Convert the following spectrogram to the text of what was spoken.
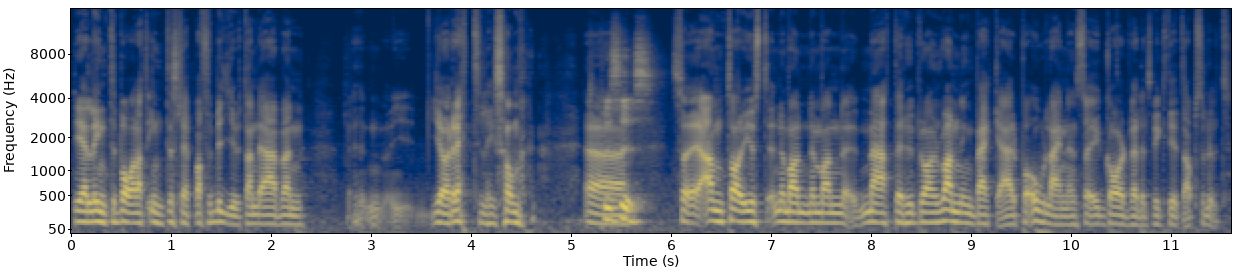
Det gäller inte bara att inte släppa förbi, utan det även eh, gör rätt liksom. Eh, Precis. Så jag antar just när man, när man mäter hur bra en running back är på o-linen så är guard väldigt viktigt, absolut.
